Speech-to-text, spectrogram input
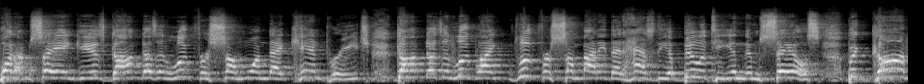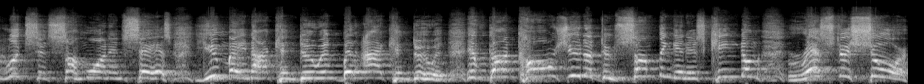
What I'm saying is, God doesn't look for someone that can preach. God God doesn't look like look for somebody that has the ability in themselves, but God looks at someone and says, "You may not can do it, but I can do it." If God calls you to do something in his kingdom, rest assured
